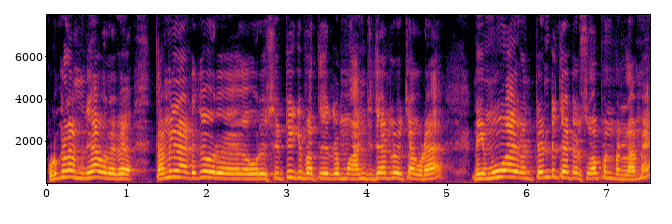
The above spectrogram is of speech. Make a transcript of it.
கொடுக்கலாம் இல்லையா? ஒரு தமிழ்நாட்டுக்கு ஒரு ஒரு சிட்டிக்கு பத்து அஞ்சு தேட்டர் வச்சா கூட நீங்கள் மூவாயிரம் டென்ட் தேட்டர்ஸ் ஓப்பன் பண்ணலாமே.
